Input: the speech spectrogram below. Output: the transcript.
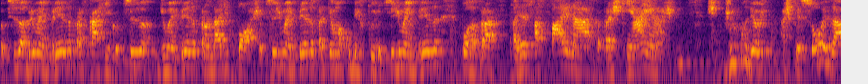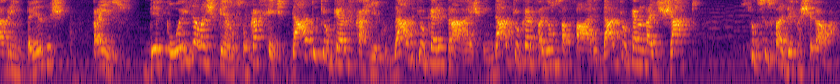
Eu preciso abrir uma empresa para ficar rico. Eu preciso de uma empresa para andar de Porsche. Eu preciso de uma empresa para ter uma cobertura. Eu preciso de uma empresa, porra, para fazer safari na África, para esquiar em Aspen. Juro por Deus, as pessoas abrem empresas para isso. Depois elas pensam, cacete, dado que eu quero ficar rico, dado que eu quero ir para Aspen, dado que eu quero fazer um safari, dado que eu quero andar de jato, o que eu preciso fazer para chegar lá?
